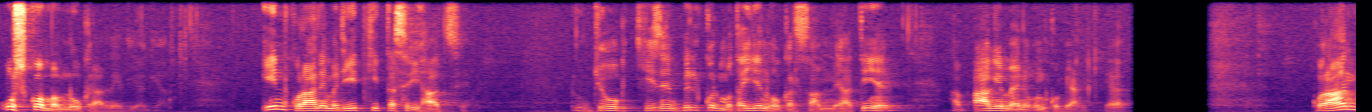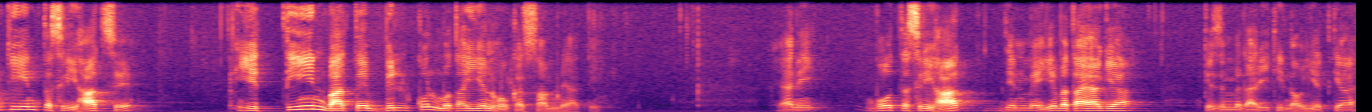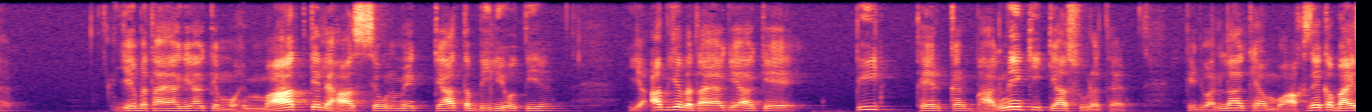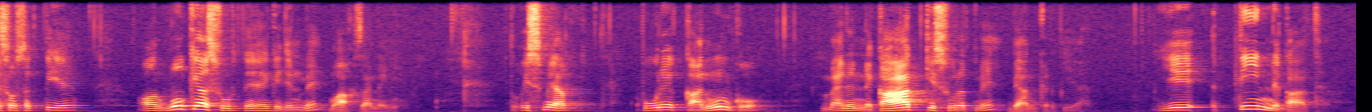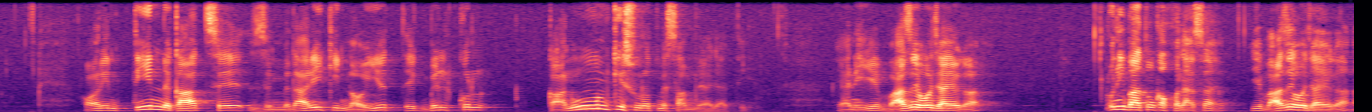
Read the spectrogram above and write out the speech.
اس کو ممنوع قرار دے دیا گیا۔ ان قرآن مجید کی تصریحات سے جو چیزیں بالکل متعین ہو کر سامنے آتی ہیں، اب آگے میں نے ان کو بیان کیا۔ ہے قرآن کی ان تصریحات سے یہ تین باتیں بالکل متعین ہو کر سامنے آتی یعنی وہ تصریحات جن میں یہ بتایا گیا کہ ذمہ داری کی نوعیت کیا ہے، یہ بتایا گیا کہ مہمات کے لحاظ سے ان میں کیا تبدیلی ہوتی ہے، یا اب یہ بتایا گیا کہ پیٹ پھیر کر بھاگنے کی کیا صورت ہے کہ جو اللہ کے ہاں مواخذے کا باعث ہو سکتی ہے۔ اور وہ کیا صورتیں ہیں کہ جن میں مواخذہ نہیں تو اس میں اب پورے قانون کو میں نے نکات کی صورت میں بیان کر دیا ہے۔ یہ تین نکات ہیں۔ اور ان تین نکات سے ذمہ داری کی نوعیت ایک بالکل قانون کی صورت میں سامنے آ جاتی ہے۔ یعنی یہ واضح ہو جائے گا، انہی باتوں کا خلاصہ ہے، یہ واضح ہو جائے گا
